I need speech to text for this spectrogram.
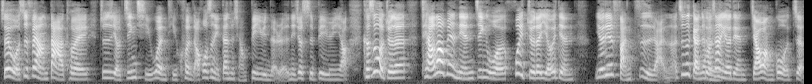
所以我是非常大推，就是有经期问题困扰，或是你单纯想避孕的人，你就吃避孕药。可是我觉得调到变年经，我会觉得有一点。有点反自然啊，就是感觉好像有点矫枉过正。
